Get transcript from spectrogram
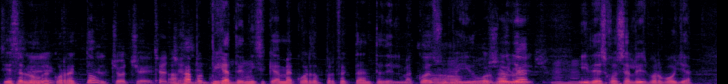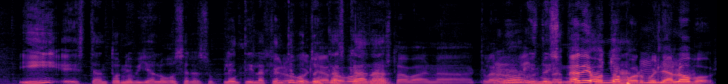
¿Sí es el nombre correcto? El choche. Choche, Ajá, sí. pues fíjate, ni siquiera me acuerdo perfectamente del, me acuerdo de su apellido Luis. y de José Luis Borbolla. Y este Antonio Villalobos era el suplente y la gente Pero votó en cascada. No estaba en la... Claro, No, pues nadie votó por Villalobos.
